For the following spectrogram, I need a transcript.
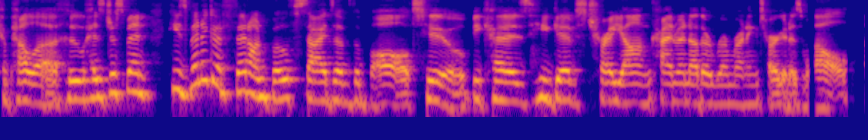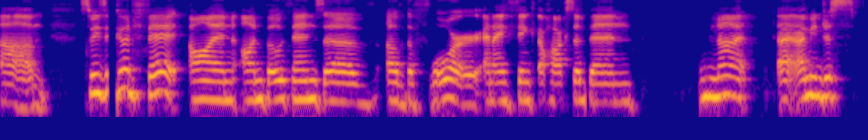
Capela, who has just been, he's been a good fit on both sides of the ball too, because he gives Trae Young kind of another rim running target as well. Um, so he's a good fit on on both ends of of the floor, and I think the Hawks have been not. I mean, just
